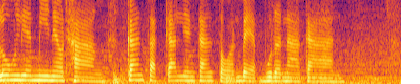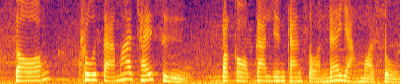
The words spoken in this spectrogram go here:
โรงเรียนมีแนวทาง การจัดการเรียนการสอนแบบบูรณาการ 2. ครูสามารถใช้สื่อประกอบการเรียนการสอนได้อย่างเหมาะสม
